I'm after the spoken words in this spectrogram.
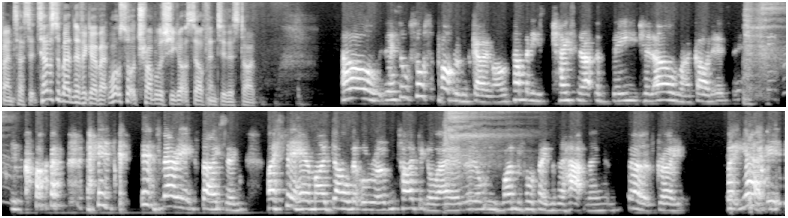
Fantastic. Tell us about Never Go Back. What sort of trouble has she got herself into this time? Oh, there's all sorts of problems going on. Somebody's chasing her up the beach, and oh my god, it's it's, it's, quite, it's, it's very exciting. I sit here in my dull little room typing away, and all these wonderful things are happening, and oh, it's great. But yeah, it,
